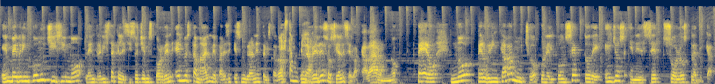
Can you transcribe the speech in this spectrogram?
Eh, me brincó muchísimo la entrevista que les hizo James Corden. Él no está mal, me parece que es un gran entrevistador. En las redes sociales se lo acabaron, ¿no? Pero no, pero brincaba mucho con el concepto de ellos en el set solos platicando,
